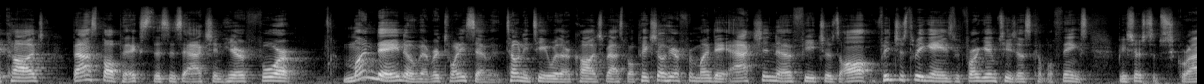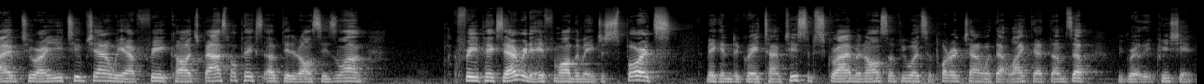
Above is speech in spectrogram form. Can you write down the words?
college basketball picks. This is action here for Monday, November 27th. Tony T with our college basketball pick show here for Monday action. Uh, features all features three games before game two. Just a couple things. Be sure to subscribe to our YouTube channel. We have free college basketball picks updated all season long. Free picks every day from all the major sports. Making it a great time to subscribe. And also, if you would support our channel with that like, that thumbs up, we greatly appreciate it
